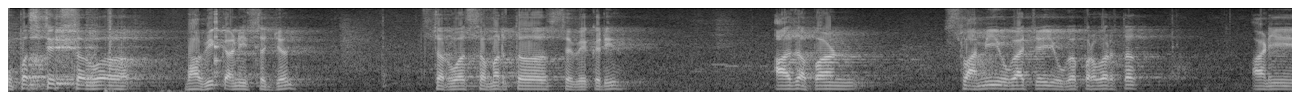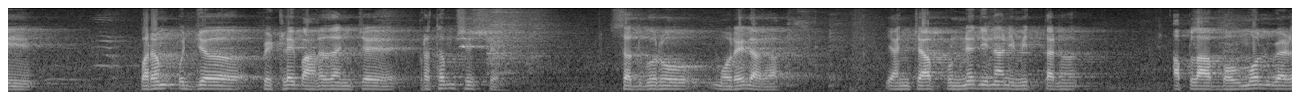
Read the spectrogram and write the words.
उपस्थित सर्व भाविक आणि सज्जन सर्व समर्थ सेवेकरी आज आपण स्वामी युगाचे युगप्रवर्तक आणि परमपूज्य पिठले महाराजांचे प्रथम शिष्य सद्गुरू मोरेदादा यांच्या पुण्यदिनानिमित्तानं आपला बहुमोल वेळ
